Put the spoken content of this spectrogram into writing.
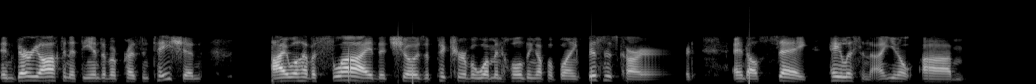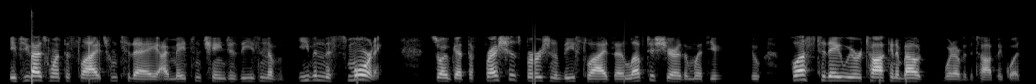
And very often at the end of a presentation, I will have a slide that shows a picture of a woman holding up a blank business card, and I'll say, "Hey, listen, I, you know, um, if you guys want the slides from today, I made some changes even of, even this morning, so I've got the freshest version of these slides. I'd love to share them with you. Plus, today we were talking about whatever the topic was:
